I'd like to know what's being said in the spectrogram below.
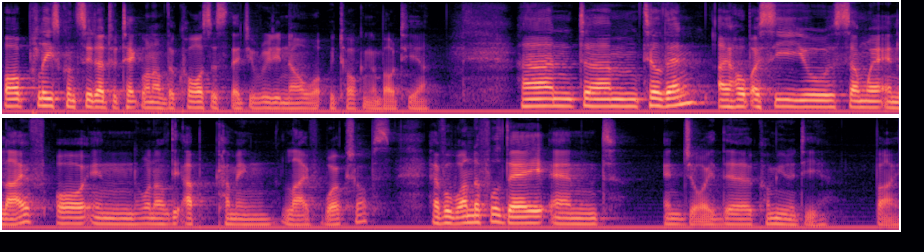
or please consider to take one of the courses that you really know what we're talking about here. And um, till then, I hope I see you somewhere in live or in one of the upcoming live workshops. Have a wonderful day and enjoy the community. Bye.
